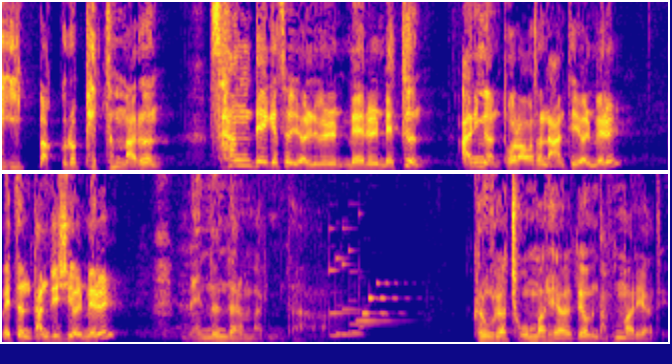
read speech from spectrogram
입 밖으로 뱉은 말은 상대에게서 열매를 맺든 아니면 돌아와서 나한테 열매를 맺든 반드시 열매를 맺는다는 말입니다. 그럼 우리가 좋은 말 해야 돼요? 나쁜 말 해야 돼요?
